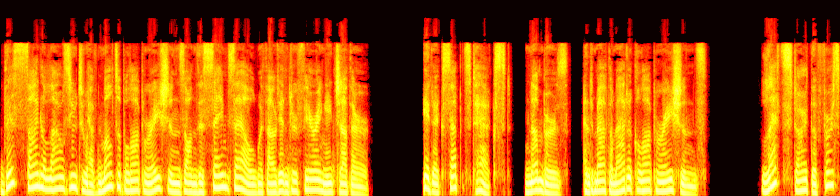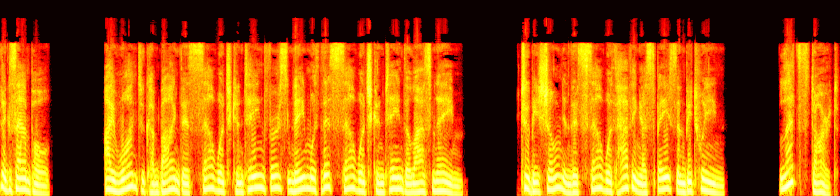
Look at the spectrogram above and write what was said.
This sign allows you to have multiple operations on the same cell without interfering each other. It accepts text, numbers, and mathematical operations. Let's start the first example. I want to combine this cell which contained first name with this cell which contained the last name. To be shown in this cell with having a space in between. Let's start.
